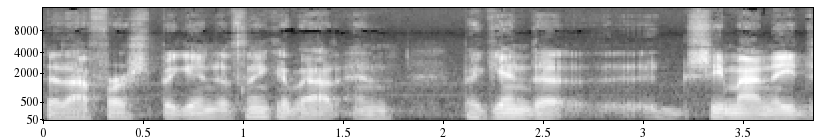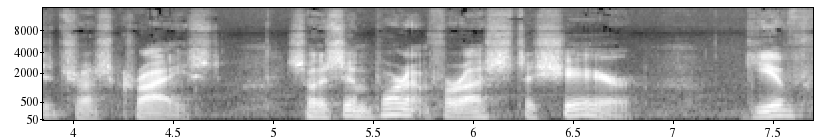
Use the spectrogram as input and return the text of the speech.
that I first began to think about and begin to uh, see my need to trust Christ. So it's important for us to share. Give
